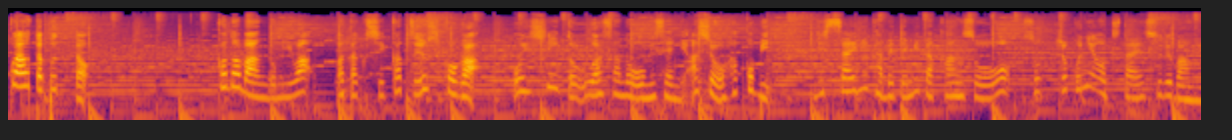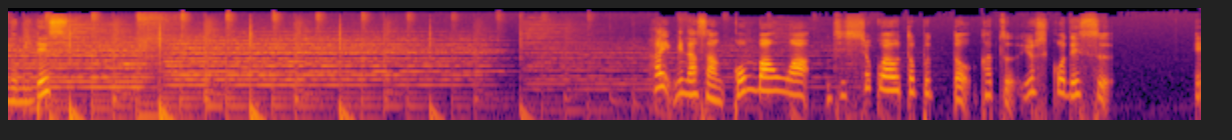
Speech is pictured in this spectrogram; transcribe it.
食アウトプット。この番組は私勝よしこが美味しいと噂のお店に足を運び実際に食べてみた感想を率直にお伝えする番組です。はい皆さんこんばんは。実食アウトプット勝よしこです。え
